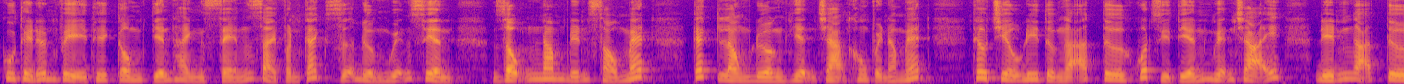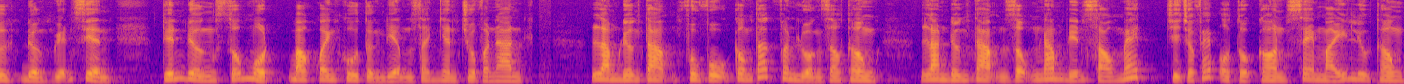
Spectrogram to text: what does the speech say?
Cụ thể đơn vị thi công tiến hành xén giải phân cách giữa đường Nguyễn Xiển rộng 5 đến 6 m, cách lòng đường hiện trạng 0,5 m, theo chiều đi từ ngã tư Khuất Duy Tiến Nguyễn Trãi đến ngã tư đường Nguyễn Xiển, tuyến đường số 1 bao quanh khu tưởng niệm danh nhân Chu Văn An làm đường tạm phục vụ công tác phân luồng giao thông, làn đường tạm rộng 5 đến 6 mét chỉ cho phép ô tô con, xe máy lưu thông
